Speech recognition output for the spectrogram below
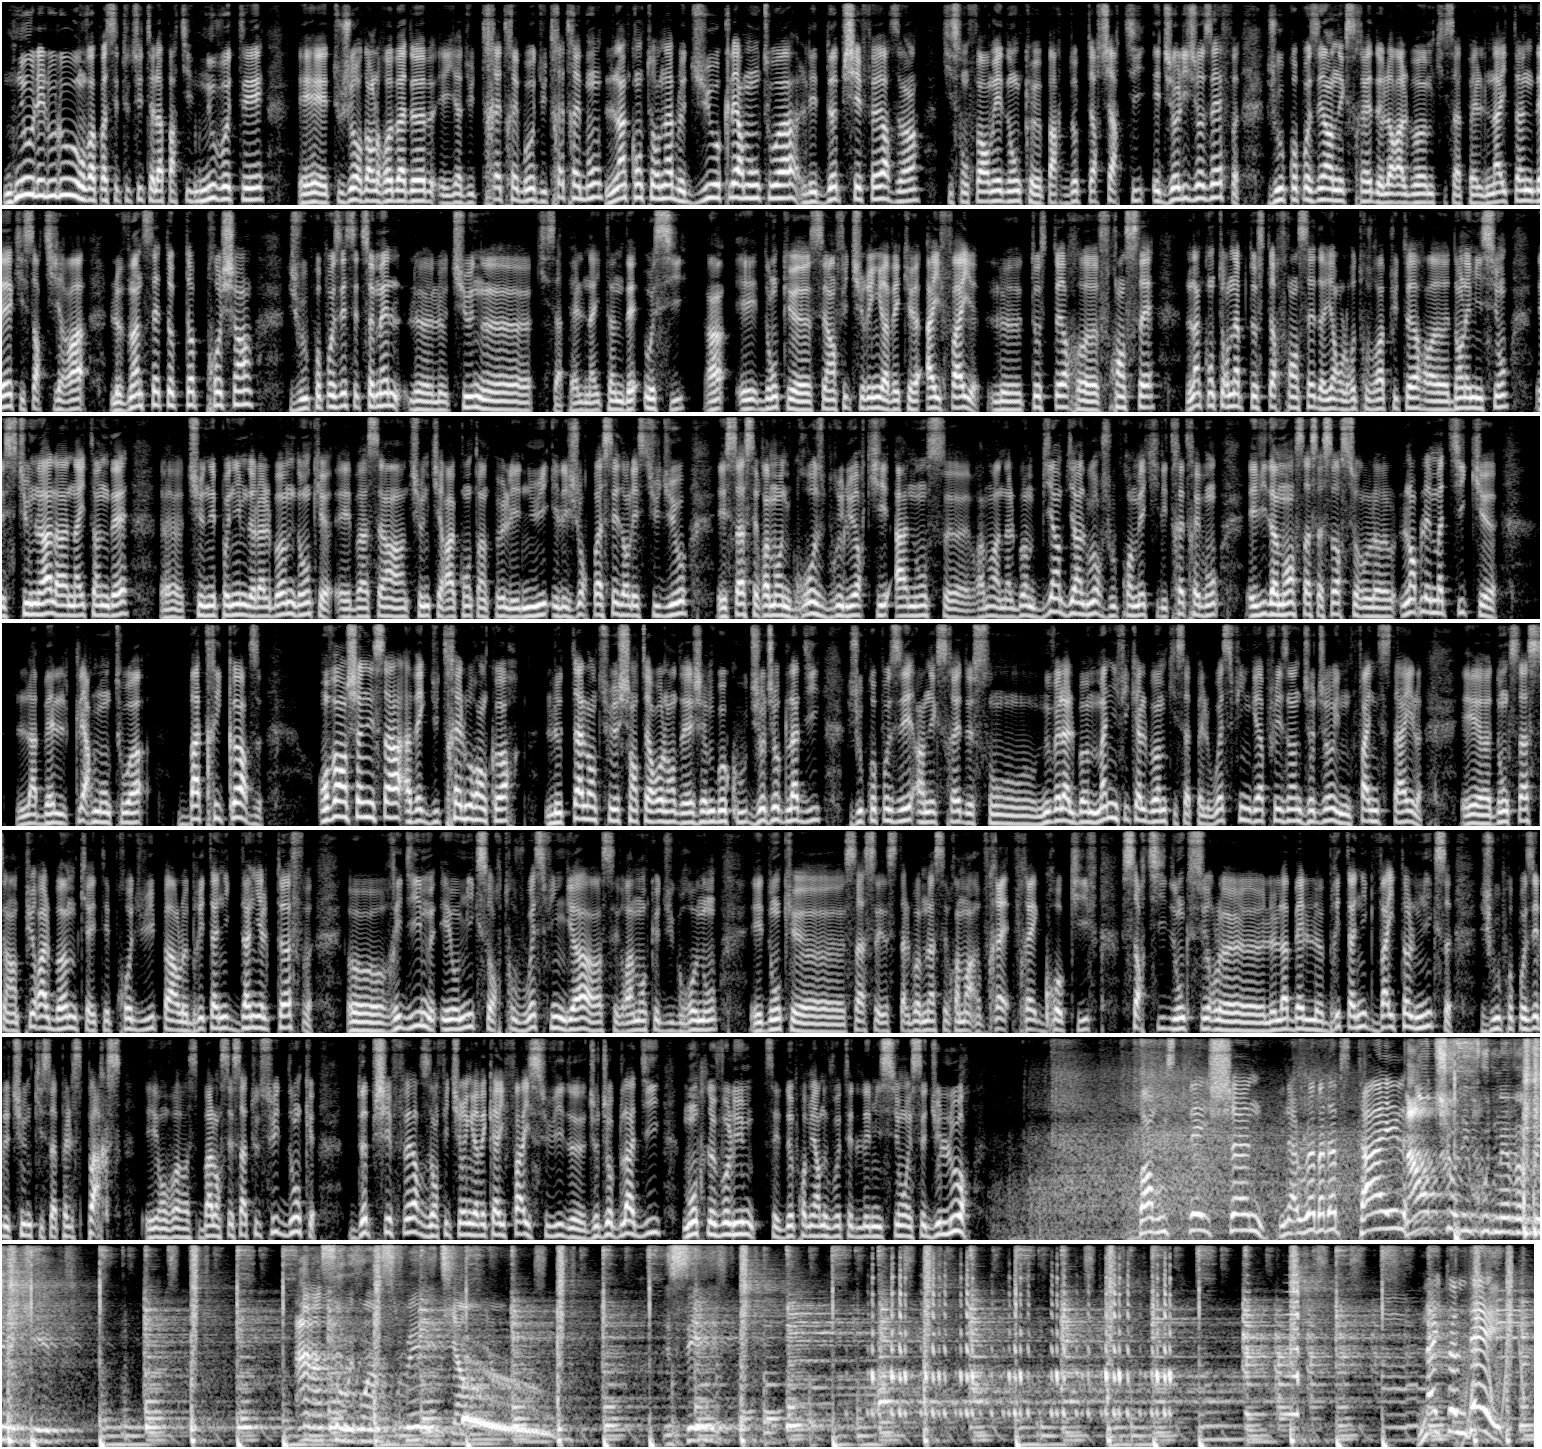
Nous les loulous, on va passer tout de suite à la partie nouveauté et toujours dans le rebadub et il y a du très très beau, du très très bon, l'incontournable duo Clermontois, les Dub Sheffers, hein, qui sont formés donc euh, par Dr Charty et Jolly Joseph. Je vous proposer un extrait de leur album qui s'appelle Night and Day qui sortira le 27 octobre prochain. Je vous proposer cette semaine le, tune euh, qui s'appelle Night and Day aussi. Hein, et donc euh, c'est un featuring avec Hi-Fi, le toaster français, l'incontournable toaster français. D'ailleurs, on le retrouvera plus tard dans l'émission. Et ce tune-là, là, Night and Day, tune éponyme de l'album, donc, et ben c'est un tune qui raconte un peu les nuits et les jours passés dans les studios. Et ça, c'est vraiment une grosse brûlure qui annonce euh, vraiment un album bien bien lourd. Je vous promets qu'il est très très bon. Évidemment, ça, ça sort sur le- l'emblématique euh, label Clermontois Bat Records. On va enchaîner ça avec du très lourd encore. Le talentueux chanteur hollandais, j'aime beaucoup, Jojo Glady. Je vous proposais un extrait de son nouvel album, magnifique album qui s'appelle Westfinger Present Jojo in Fine Style. Et euh, donc ça, c'est un pur album qui a été produit par le Britannique Daniel Tuff. Au Redeem et au mix, on retrouve Westfinger. hein, c'est vraiment que du gros nom. Et donc euh, ça, cet album-là, c'est vraiment un vrai, vrai gros kiff. Sorti donc sur le, le label britannique Vital Mix. Je vous proposais le tune qui s'appelle Sparks. Et on va se balancer ça tout de suite. Donc, Dub Sheffers en featuring avec Hi-Fi, suivi de Jojo Glady. Monte le volume. C'est les deux premières nouveautés de l'émission et c'est du lourd. Bamboo Station in a rubber up style. Now truly could never fake it. And I saw want to spread it, y'all. You see? Night and day.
